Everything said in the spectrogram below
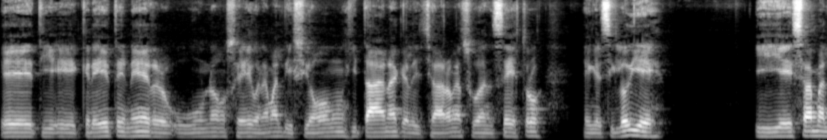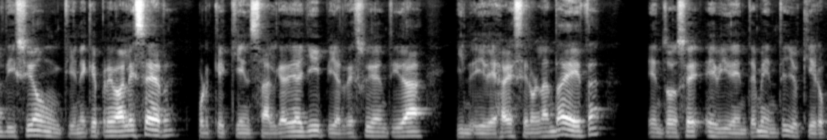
eh, eh, cree tener no sé, una maldición gitana que le echaron a sus ancestros en el siglo X, y esa maldición tiene que prevalecer porque quien salga de allí pierde su identidad y, deja de ser un landaeta, entonces evidentemente yo quiero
